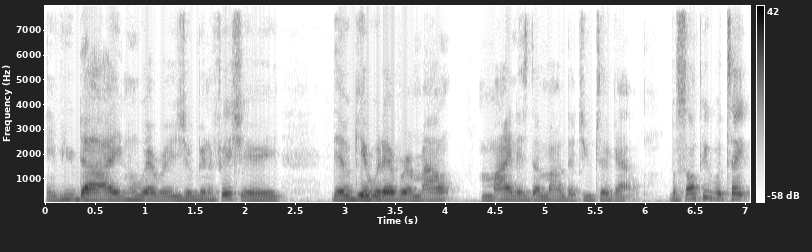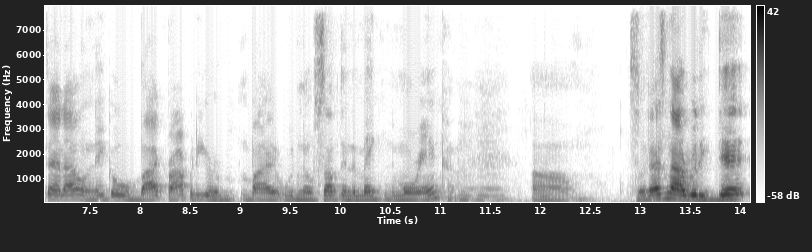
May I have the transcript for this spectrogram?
if you die and whoever is your beneficiary, they'll get whatever amount minus the amount that you took out. But some people take that out and they go buy property or buy you know something to make more income. Mm-hmm. Um, so that's not really debt,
